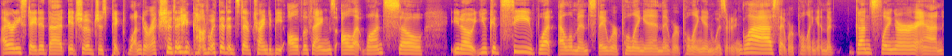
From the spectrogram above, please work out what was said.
I already stated that it should have just picked one direction and gone with it instead of trying to be all the things all at once. So, you know, you could see what elements they were pulling in. They were pulling in Wizard and Glass, they were pulling in the gunslinger and,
